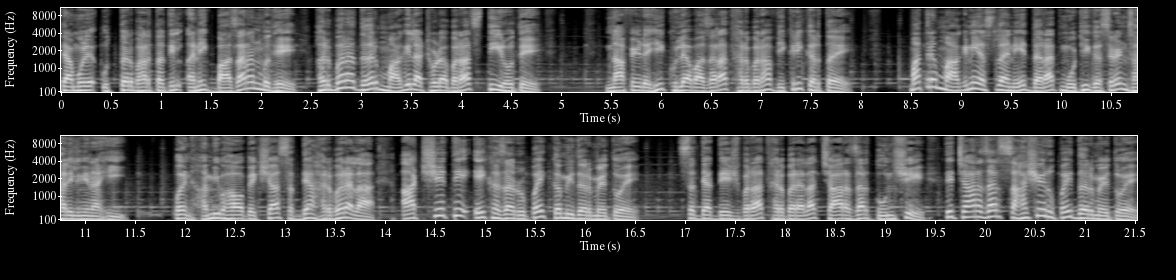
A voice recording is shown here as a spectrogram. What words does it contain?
त्यामुळे उत्तर भारतातील अनेक बाजारांमध्ये हरभरा दर मागील आठवड्याभरात स्थिर होते. नाफेडही खुल्या बाजारात हरभरा विक्री करतय. मात्र मागणी असल्याने दरात मोठी घसरण झालेली नाही. पण हमी भावापेक्षा सध्या हरभऱ्याला आठशे ते एक हजार रुपये कमी दर मिळतोय. सध्या देशभरात हरभऱ्याला चार हजार दोनशे ते चार हजार सहाशे रुपये दर मिळतोय.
